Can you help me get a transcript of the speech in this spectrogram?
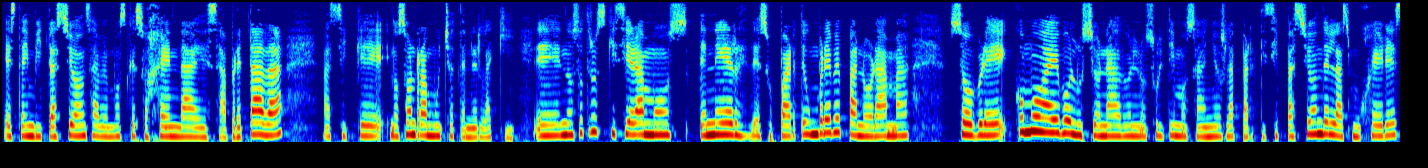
esta invitación. Sabemos que su agenda es apretada, así que nos honra mucho tenerla aquí. Eh, nosotros quisiéramos tener de su parte un breve panorama sobre cómo ha evolucionado en los últimos años la participación de las mujeres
